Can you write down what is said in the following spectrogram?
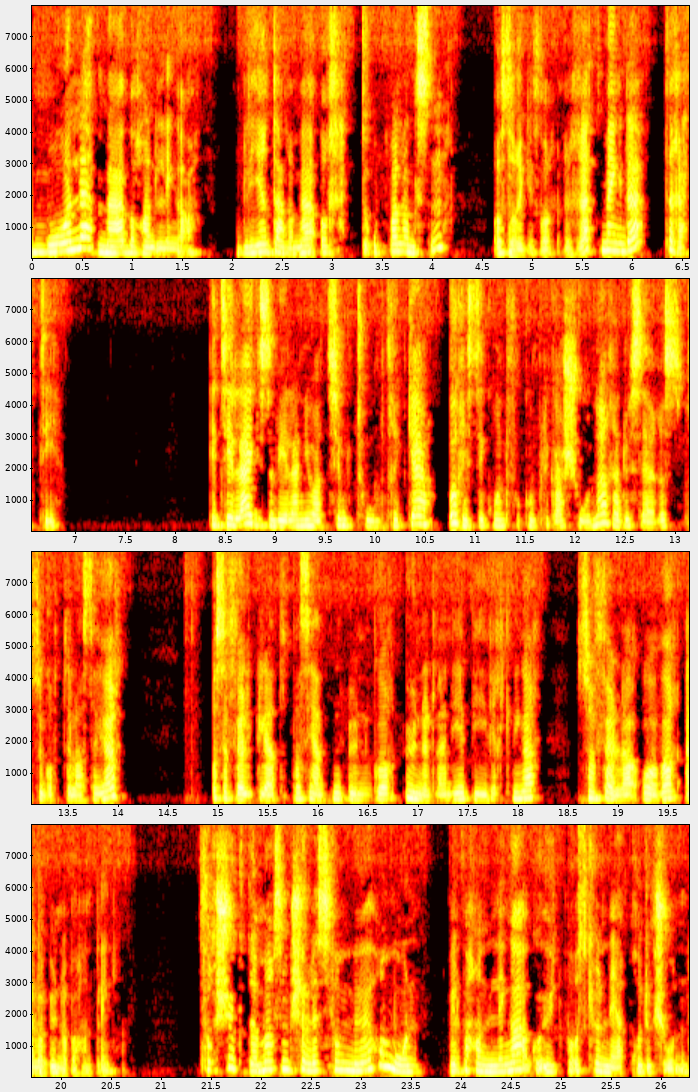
Målet med behandlinga blir dermed å rette opp balansen og sørge for rett mengde til rett tid. I tillegg vil en jo at symptomtrykket og risikoen for komplikasjoner reduseres så godt det lar seg gjøre, og selvfølgelig at pasienten unngår unødvendige bivirkninger som følger over- eller underbehandling. For sykdommer som skyldes for mye hormon, vil behandlinga gå ut på å skru ned produksjonen.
